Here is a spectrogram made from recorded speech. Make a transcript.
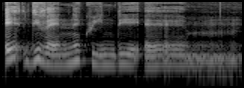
e divenne quindi ehm,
